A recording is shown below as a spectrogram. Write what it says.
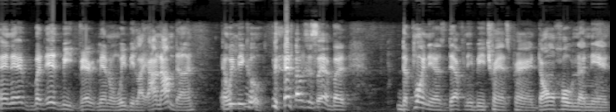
And it, but it'd be very minimal. We'd be like, I'm, I'm done, and we'd be cool. I'm just saying. But the point is, definitely be transparent. Don't hold nothing in.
